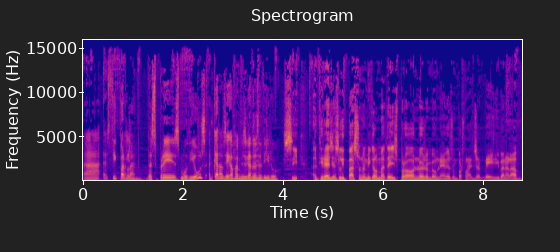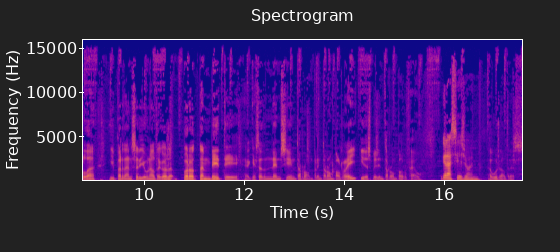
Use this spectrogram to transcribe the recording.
uh, estic parlant, després m'ho dius, encara els hi agafa més ganes de dir-ho. Sí, a Tiresias li passa una mica el mateix, però no és ben bé un nen, és un personatge vell i venerable, i per tant seria una altra cosa, però també té aquesta tendència a interrompre. Interrompe el rei i després interrompe Orfeu. Gràcies, Joan. A vosaltres.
